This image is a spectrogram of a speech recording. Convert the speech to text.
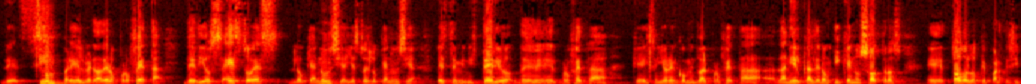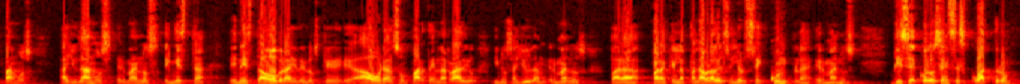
de siempre. El verdadero profeta de Dios, esto es lo que anuncia y esto es lo que anuncia este ministerio del profeta que el Señor encomendó al profeta Daniel Calderón y que nosotros, eh, todos los que participamos, ayudamos, hermanos, en esta, en esta obra y de los que eh, ahora son parte en la radio y nos ayudan, hermanos, para, para que la palabra del Señor se cumpla, hermanos. Dice Colosenses 4,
